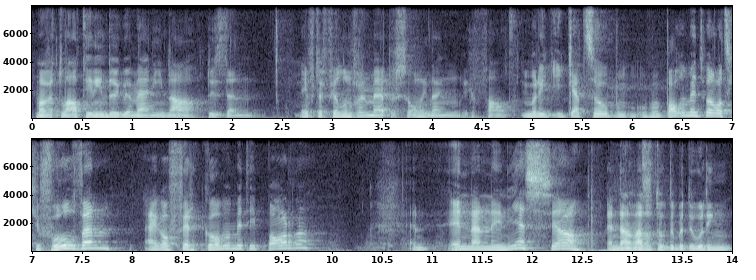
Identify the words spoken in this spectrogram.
maar het laat die indruk bij mij niet na. Dus dan heeft de film voor mij persoonlijk dan gefaald. Maar ik, ik had zo op een, op een bepaald moment wel het gevoel van... Hij gaat ver komen met die paarden. En, En dan ineens, ja... en dan was het ook de bedoeling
